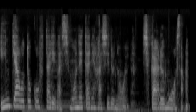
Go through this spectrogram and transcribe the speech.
陰キャ男2人が下ネタに走るのを叱るモーさん。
